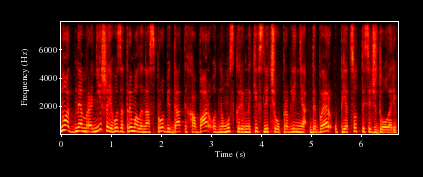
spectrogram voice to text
Ну а днем раніше його затримали на спробі дати хабар одному з керівників слідчого управління ДБР у 500 тисяч доларів.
